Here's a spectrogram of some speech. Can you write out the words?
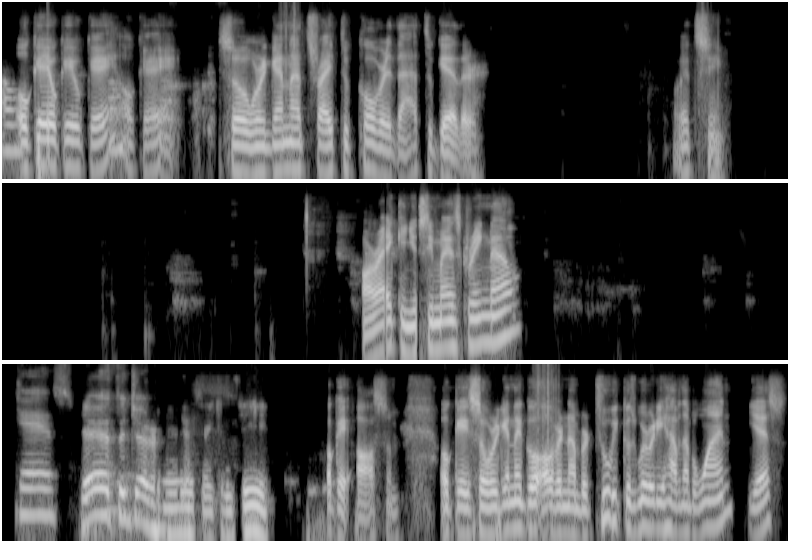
Oh, Okay, okay, okay, okay. So we're gonna try to cover that together. Let's see. All right, can you see my screen now? Yes. Yes, teacher. Yes, I can see. Okay, awesome. Okay, so we're gonna go over number two because we already have number one, yes?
